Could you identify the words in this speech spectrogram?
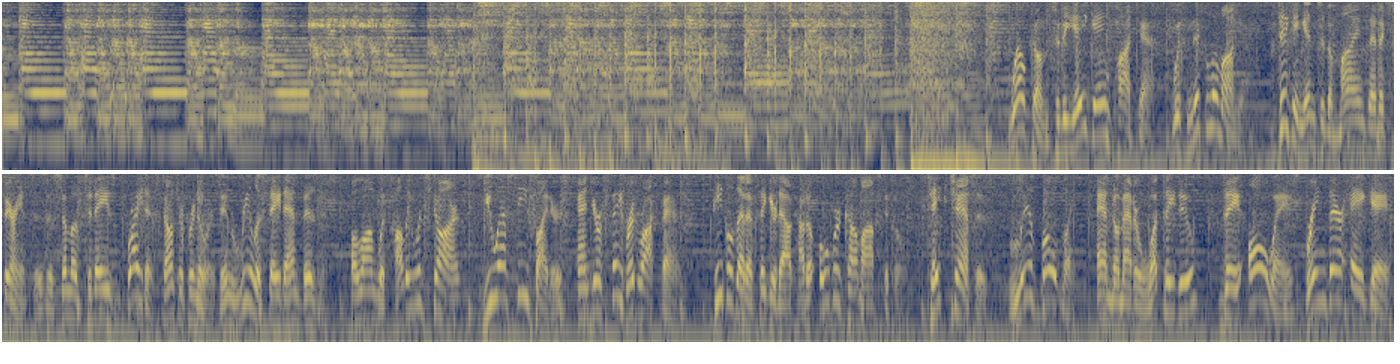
Welcome to the A Game Podcast with Nick Lamagna, digging into the minds and experiences of some of today's brightest entrepreneurs in real estate and business, along with Hollywood stars, UFC fighters, and your favorite rock bands. People that have figured out how to overcome obstacles, take chances, live boldly, and no matter what they do, they always bring their A game.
